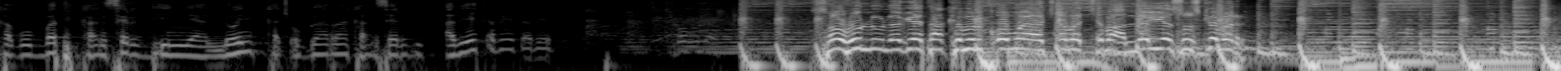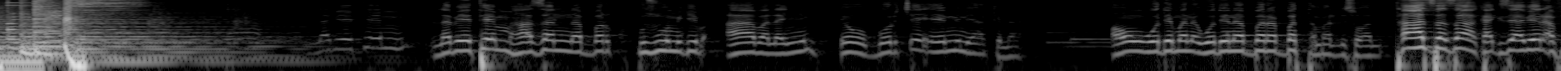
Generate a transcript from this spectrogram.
ከጉበት ካንሰር ድኛለሁኝ ከጮጋራ ካንሰር አቤት አቤት አቤት። ሰው ሁሉ ለጌታ ክብር ቆሞ ያጨበጭባል። ለኢየሱስ ክብር። ለቤቴም ለቤቴም ሀዘን ነበርኩ። ብዙ ምግብ አያበላኝም። ይኸው ቦርጬ ይህንን ያክላል። አሁን ወደ ነበረበት ተመልሷል ታዘዛ ከእግዚአብሔር አፍ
